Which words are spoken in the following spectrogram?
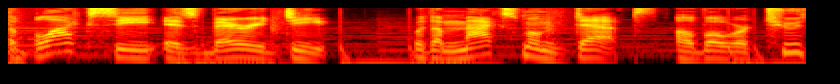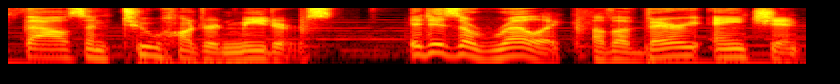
The Black Sea is very deep, with a maximum depth of over 2,200 meters. It is a relic of a very ancient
